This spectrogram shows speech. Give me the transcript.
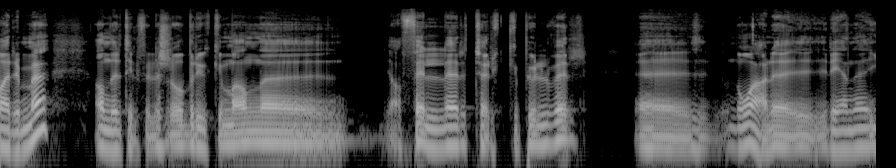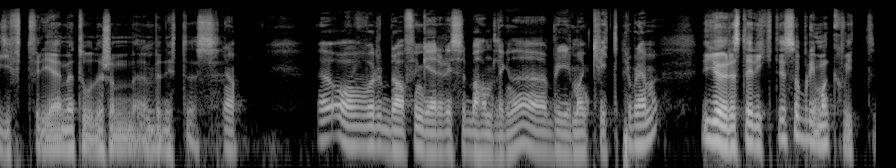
varme. Andre tilfeller så bruker man ja, feller, tørkepulver. Eh, nå er det rene giftfrie metoder som Mm. benyttes. Eh, Og hvor bra fungerer disse behandlingene? Blir man kvitt problemet? Gjøres det riktig, så blir man kvitt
